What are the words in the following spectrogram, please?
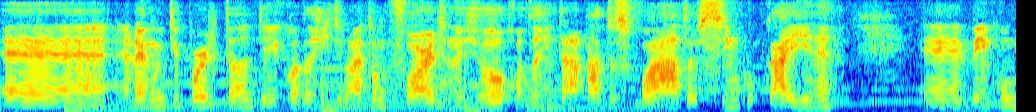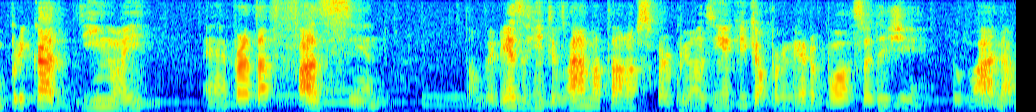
é, ela é muito importante aí quando a gente não é tão forte no jogo, quando a gente tá na casa dos 4, 5, cair, né? É bem complicadinho aí é, para tá fazendo. Então beleza, a gente vai matar o nosso escorpiãozinho aqui, que é o primeiro boss da DG do vale, ó.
